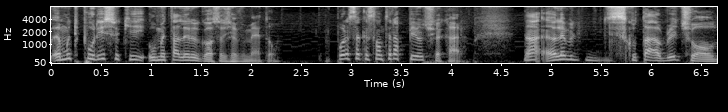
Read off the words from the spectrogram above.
é muito por isso que o metaleiro gosta de heavy metal. Por essa questão terapêutica, cara. Eu lembro de escutar Ritual,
